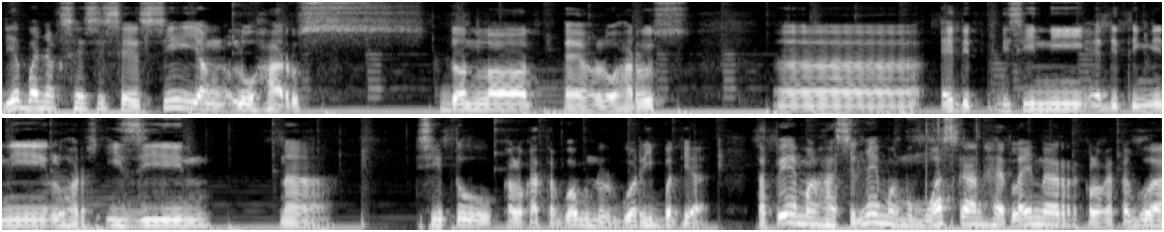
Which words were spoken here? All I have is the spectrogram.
Dia banyak sesi-sesi yang lu harus download eh lu harus uh, edit di sini editing ini lu harus izin. Nah di situ kalau kata gue menurut gue ribet ya. Tapi emang hasilnya emang memuaskan headliner kalau kata gue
